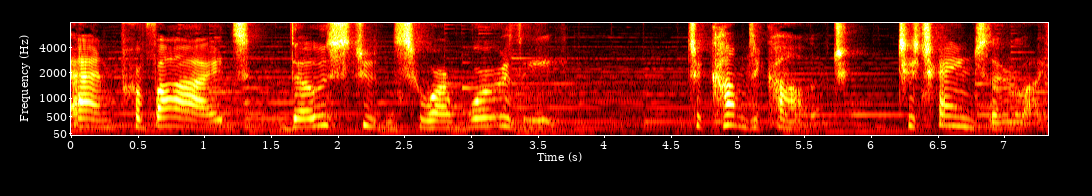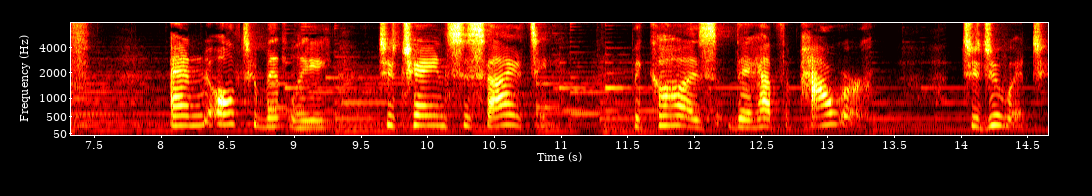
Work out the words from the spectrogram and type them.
and provides those students who are worthy to come to college, to change their life and ultimately to change society because they have the power to do it.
